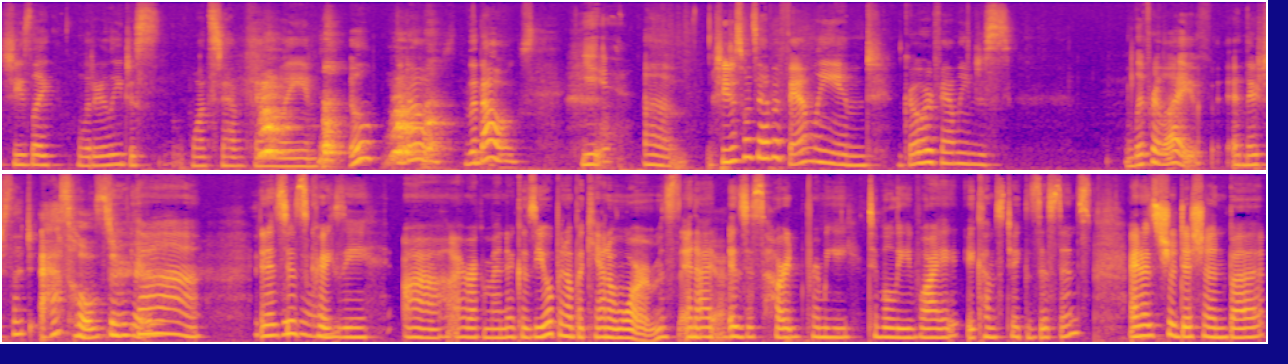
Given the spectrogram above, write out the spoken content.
she's like literally just wants to have a family and oh, the dogs, the dogs. Yeah. Um, she just wants to have a family and grow her family and just live her life. And they're just such assholes to her. Yeah. And it's just Yeah. crazy. Uh, I recommend it because you open up a can of worms, and I, Yeah. it's just hard for me to believe why it comes to existence. I know it's tradition, but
